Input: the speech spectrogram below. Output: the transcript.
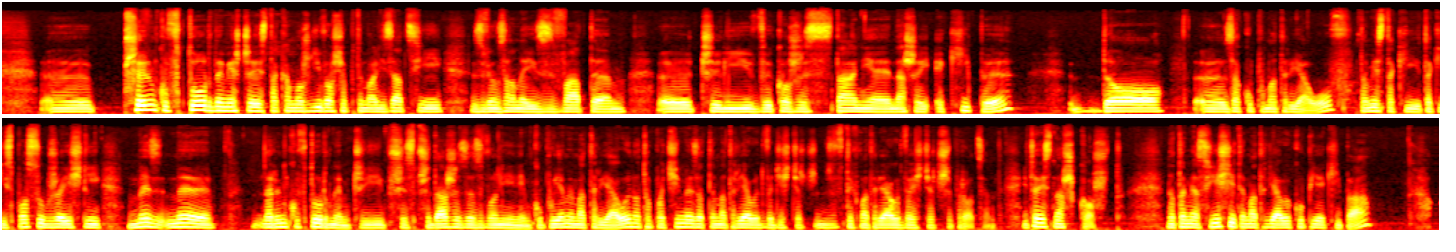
Przy rynku wtórnym jeszcze jest taka możliwość optymalizacji związanej z VAT-em, y, czyli wykorzystanie naszej ekipy do y, zakupu materiałów. Tam jest taki, taki sposób, że jeśli my, my na rynku wtórnym, czyli przy sprzedaży ze zwolnieniem, kupujemy materiały, no to płacimy za te materiały 20, w tych materiałach 23%. I to jest nasz koszt. Natomiast jeśli te materiały kupi ekipa,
